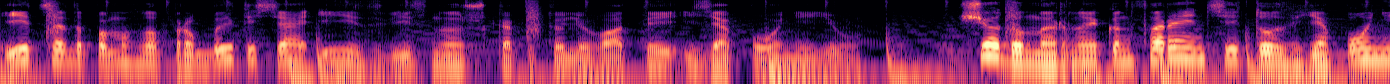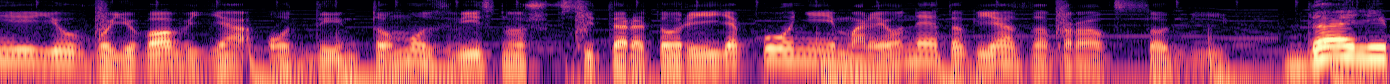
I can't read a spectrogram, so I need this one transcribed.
І це допомогло пробитися і, звісно ж, капітулювати Японію. Щодо мирної конференції, то з Японією воював я один, тому, звісно ж, всі території Японії, маріонеток я забрав собі. Далі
